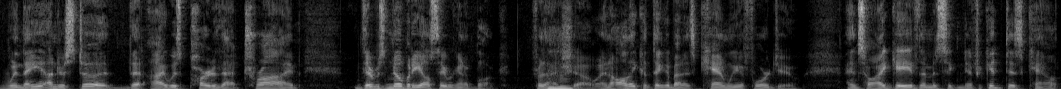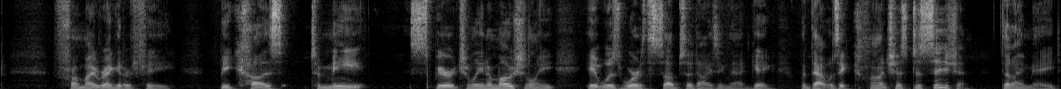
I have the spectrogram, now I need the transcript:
when they understood that I was part of that tribe, there was nobody else they were going to book for that mm-hmm. show. And all they could think about is, can we afford you? And so I gave them a significant discount from my regular fee because to me, spiritually and emotionally, it was worth subsidizing that gig. But that was a conscious decision that I made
